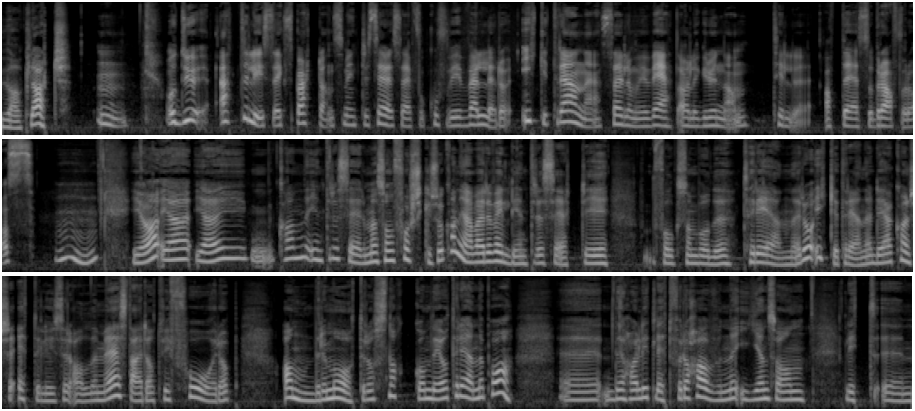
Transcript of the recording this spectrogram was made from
uavklart. Mm. Og du etterlyser ekspertene som interesserer seg for hvorfor vi velger å ikke trene, selv om vi vet alle grunnene til at det er så bra for oss. Mm. Ja, jeg, jeg, kan interessere meg Som forsker så kan jeg være veldig interessert i folk som både trener og ikke trener. Det jeg kanskje etterlyser aller mest, er at vi får opp andre måter å snakke om det å trene på. Eh, det har litt lett for å havne i en sånn litt eh,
